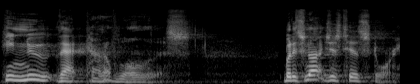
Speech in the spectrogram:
He knew that kind of loneliness. But it's not just his story.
